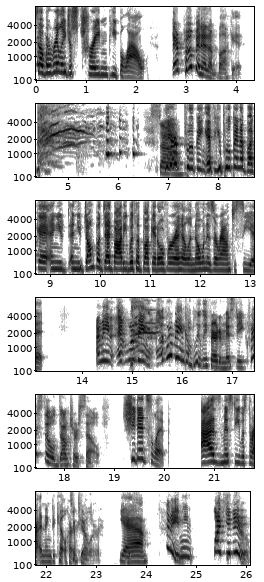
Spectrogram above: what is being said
so we're really just trading people out. They're pooping in a bucket. so They're pooping. If you poop in a bucket and you and you dump a dead body with a bucket over a hill and no one is around to see it, I mean, if we're being if we're being completely fair to Misty, Crystal dumped herself she did slip as Misty was threatening to kill her. to kill her. yeah. I I mean, mean, like you do.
